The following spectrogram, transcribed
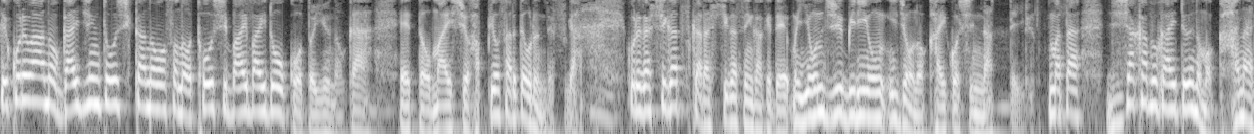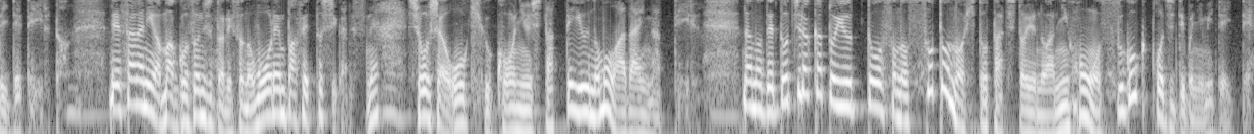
で、これはあの、外人投資家のその投資売買動向というのが、えっと、毎週発表されておるんですが、これが4月から7月にかけて40ビリオン以上の買い越しになっている。また、自社株買いというのもかなり出ていると。で、さらにはまあご存知の通り、そのウォーレン・バフェット氏がですね、商社を大きく購入したっていうのも話題になっている。なので、どちらかというと、そその外の人たちというのは日本をすごくポジティブに見ていて、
